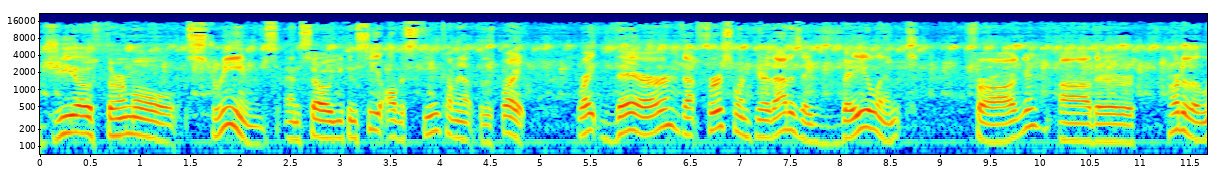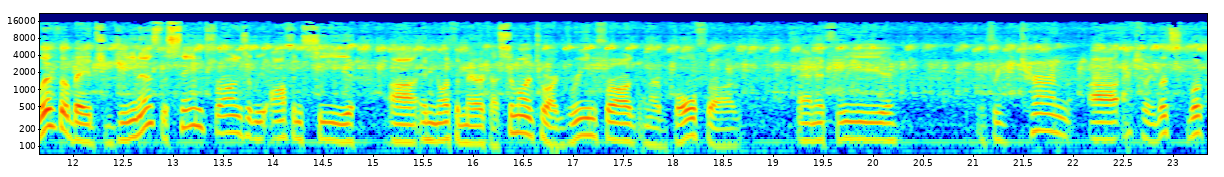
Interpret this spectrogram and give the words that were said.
geothermal streams. And so you can see all the steam coming up through this bright. Right there, that first one here, that is a Vaillant frog. Uh, they're part of the Lithobates genus, the same frogs that we often see uh, in North America, similar to our green frog and our bullfrog. And if we if we turn, uh, actually, let's look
